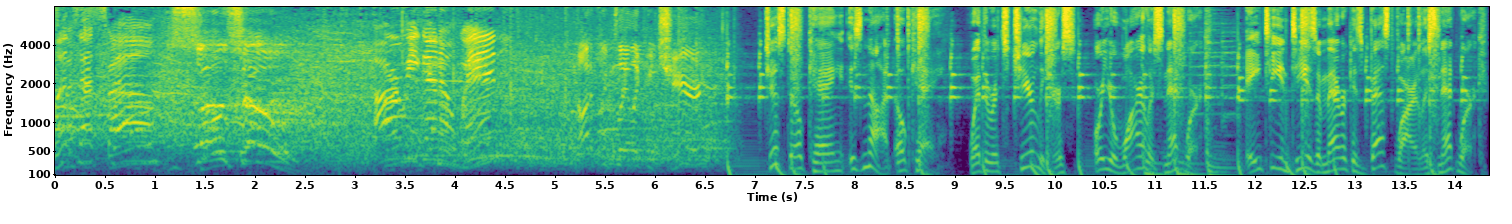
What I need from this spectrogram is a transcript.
What's that spell? So so. Are we gonna win? Not if we play like we cheer. Just okay is not okay. Whether it's cheerleaders or your wireless network, AT&T is America's best wireless network.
